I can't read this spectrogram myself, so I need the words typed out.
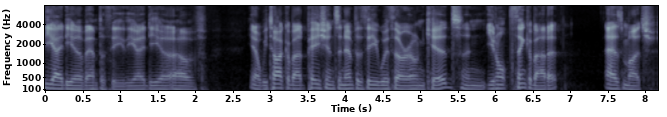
the idea of empathy, the idea of you know, we talk about patience and empathy with our own kids and you don't think about it as much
